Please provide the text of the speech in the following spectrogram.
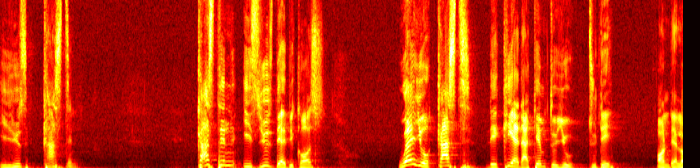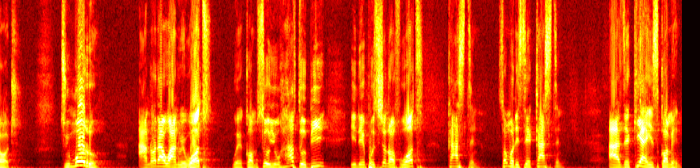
used casting? Casting is used there because when you cast the care that came to you today on the Lord, tomorrow another one will what? Will come. So you have to be in a position of what? Casting. Somebody say casting. As the Kia is coming.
